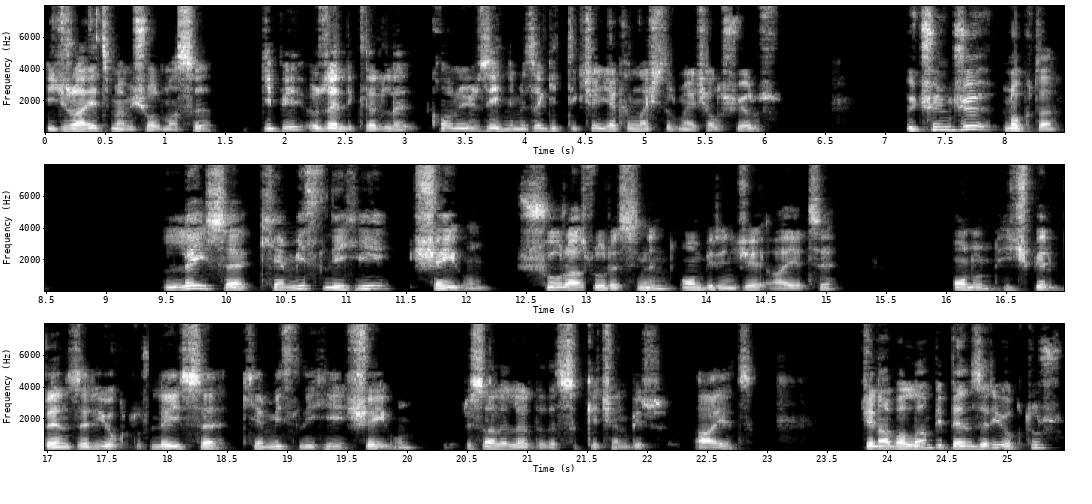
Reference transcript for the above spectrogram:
icra etmemiş olması gibi özelliklerle konuyu zihnimize gittikçe yakınlaştırmaya çalışıyoruz. Üçüncü nokta. Leyse kemislihi şeyun. Şura suresinin 11. ayeti. Onun hiçbir benzeri yoktur. Leyse kemislihi şeyun. Risalelerde de sık geçen bir ayet. Cenab-ı Allah'ın bir benzeri yoktur.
